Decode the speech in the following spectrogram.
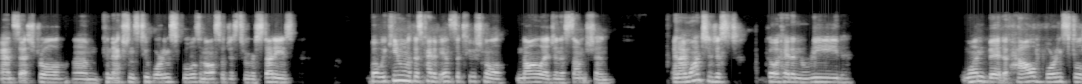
ancestral um, connections to boarding schools and also just through her studies. But we came in with this kind of institutional knowledge and assumption. And I want to just go ahead and read one bit of how boarding school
